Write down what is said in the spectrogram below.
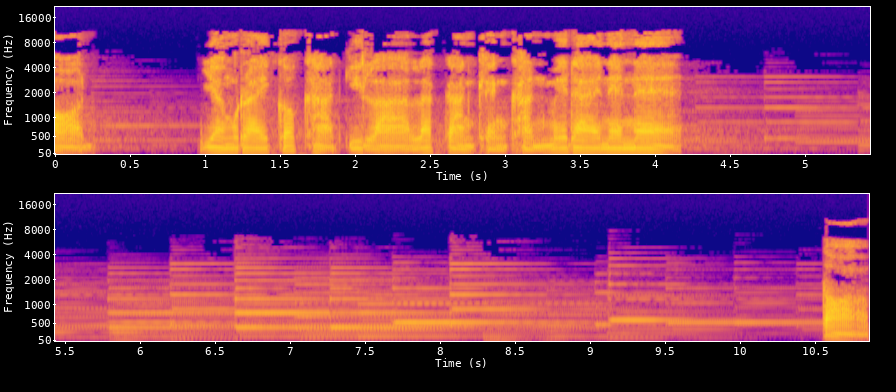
ลอด อย่างไรก็ขาดกีฬาและการแข่งขันไม่ได้แน่ ๆ ตอบ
